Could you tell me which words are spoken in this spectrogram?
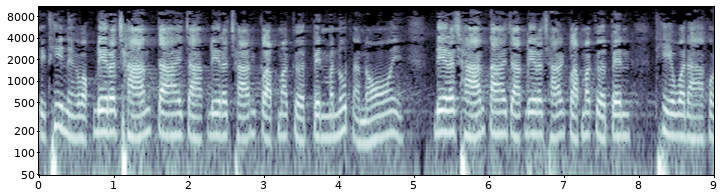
อีกที่หนึ่งบอกเดรฉานตายจากเดรฉานกลับมาเกิดเป็นมนุษย์น่ะน้อย เดรฉานตายจากเดรฉานกลับมาเกิดเป็นเทวดาก็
